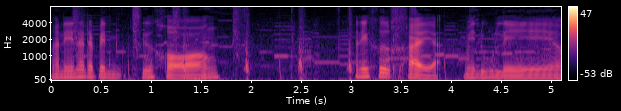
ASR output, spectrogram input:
อันนี้น่าจะเป็นซื้อของ อันนี้คือใครอะไม่รู้แล้ว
